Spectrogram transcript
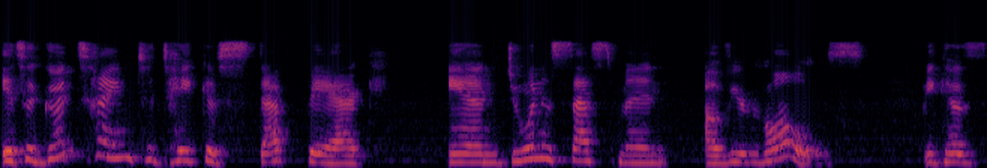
It's a good time to take a step back and do an assessment of your goals. Because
